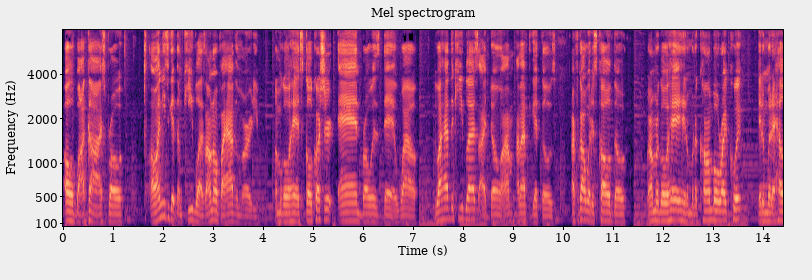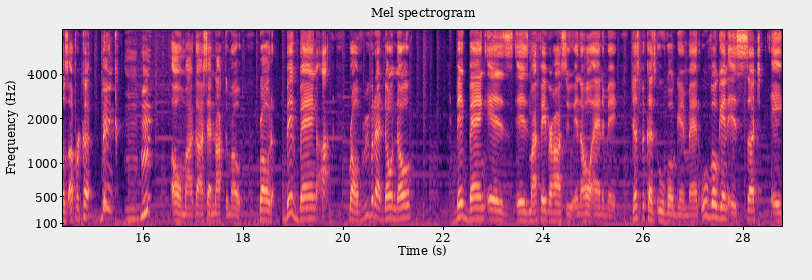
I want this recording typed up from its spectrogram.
Oh my gosh, bro. Oh, I need to get them Ki Blasts. I don't know if I have them already. I'm gonna go ahead, Skull Crusher, and bro is dead. Wow. Do I have the Ki Blast? I don't. I'm, I'm gonna have to get those. I forgot what it's called though. But I'm gonna go ahead, hit him with a combo right quick. Hit him with a Hell's Uppercut. Bink! Mm-hmm. Oh my gosh, that knocked him out. Bro, Big Bang, I, bro, for people that don't know, Big Bang is is my favorite Hatsu in the whole anime. Just because Uvogin, man. Uvogin is such a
